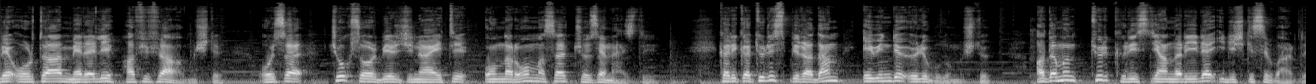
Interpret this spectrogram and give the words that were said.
ve ortağı Meral'i hafife almıştı. Oysa çok zor bir cinayeti onlar olmasa çözemezdi. Karikatürist bir adam evinde ölü bulunmuştu. Adamın Türk Hristiyanlarıyla ilişkisi vardı.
